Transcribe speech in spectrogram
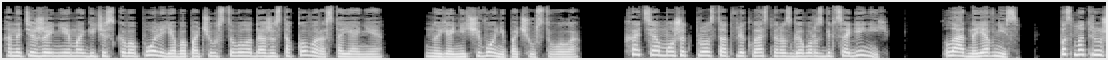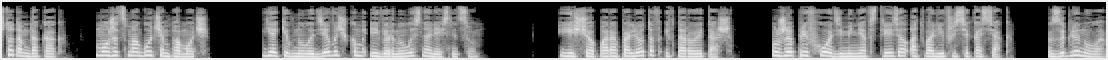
а натяжение магического поля я бы почувствовала даже с такого расстояния. Но я ничего не почувствовала. Хотя, может, просто отвлеклась на разговор с герцогиней? Ладно, я вниз. Посмотрю, что там да как. Может, смогу чем помочь. Я кивнула девочкам и вернулась на лестницу. Еще пара пролетов и второй этаж. Уже при входе меня встретил отвалившийся косяк. Заглянула.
